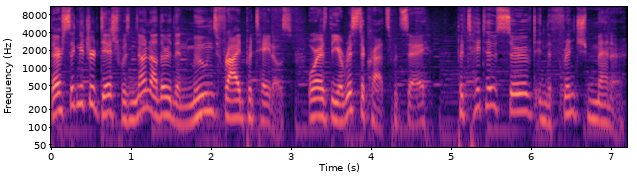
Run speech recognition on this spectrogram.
Their signature dish was none other than Moon's fried potatoes, or as the aristocrats would say, potatoes served in the French manner.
